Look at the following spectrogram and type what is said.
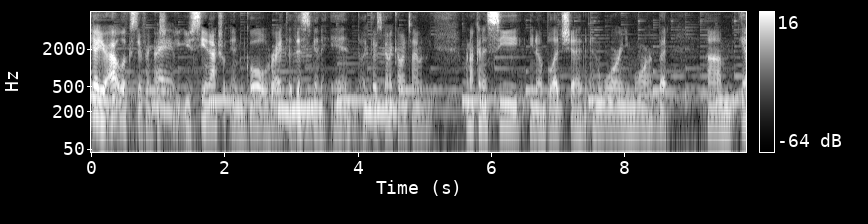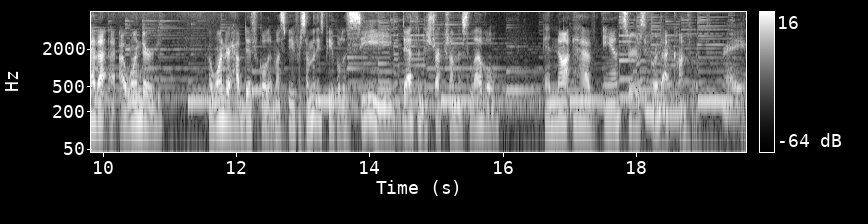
Yeah, your outlook's different because right. you, you, see an actual end goal, right? Mm-hmm. That this is mm-hmm. going to end. Like, mm-hmm. there's going to come a time when we, we're not going to see, you know, bloodshed and war anymore. But um, yeah, that I wonder. I wonder how difficult it must be for some of these people to see death and destruction on this level and not have answers for that mm-hmm. conflict. Right.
